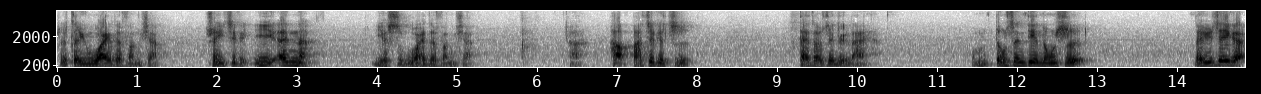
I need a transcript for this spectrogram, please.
是等于 y 的方向，所以这个 E n 呢也是 y 的方向，好，把这个值带到这里来，我们动身电动式等于这个。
